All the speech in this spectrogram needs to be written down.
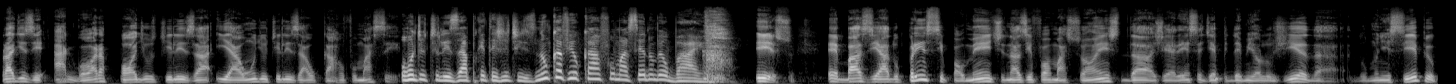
para dizer agora pode utilizar e aonde utilizar o carro fumacê. Onde utilizar, porque tem gente que diz, nunca vi o carro fumacê no meu bairro. Isso. É baseado principalmente nas informações da gerência de epidemiologia da, do município,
